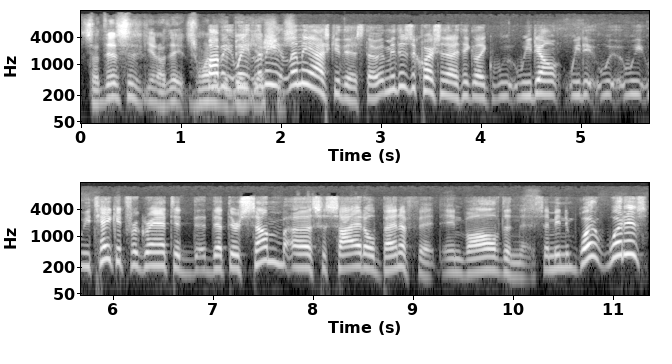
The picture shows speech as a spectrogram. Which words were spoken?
So this is, you know, it's one Bobby, of the big wait, let me let me ask you this though. I mean, there's a question that I think like we, we don't we, we we take it for granted that, that there's some uh, societal benefit involved in this. I mean, what what is,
